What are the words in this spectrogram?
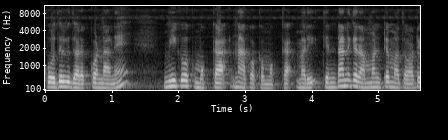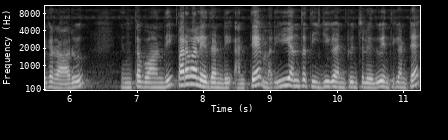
కోతులకు దొరకకుండానే. మీకు ఒక ముక్క నాకు ఒక ముక్క. మరి తినడానికి రమ్మంటే మా తోటకి రారు. ఎంత బాగుంది. పర్వాలేదండి. అంతే మరీ అంత తియ్యగా అనిపించలేదు. ఎందుకంటే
